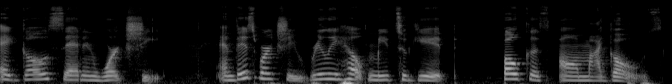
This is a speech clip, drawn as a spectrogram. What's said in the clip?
a goal setting worksheet. And this worksheet really helped me to get focused on my goals.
